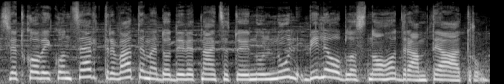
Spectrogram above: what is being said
Святковий концерт триватиме до 19.00 біля обласного драмтеатру.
